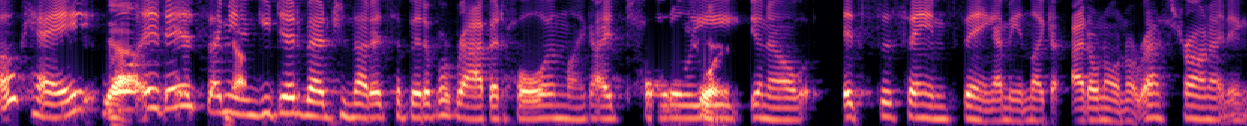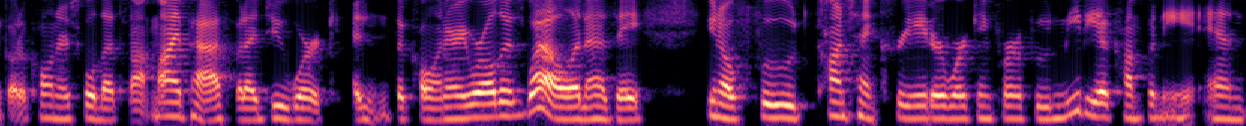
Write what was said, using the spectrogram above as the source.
Okay. Yeah. Well, it is. I mean, yeah. you did mention that it's a bit of a rabbit hole, and like I totally, sure. you know, it's the same thing. I mean, like I don't own a restaurant. I didn't go to culinary school. That's not my path, but I do work in the culinary world as well. And as a, you know, food content creator working for a food media company and,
